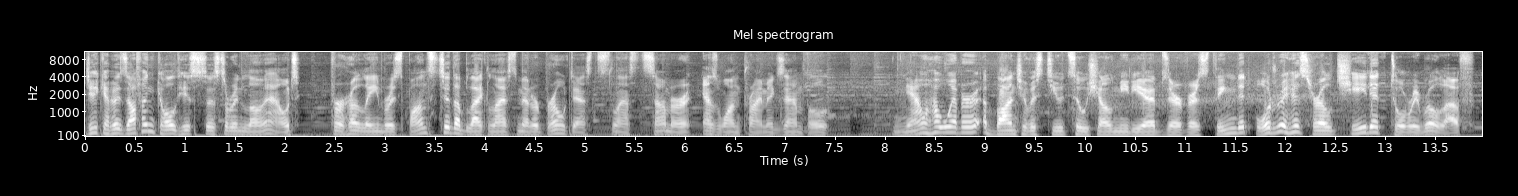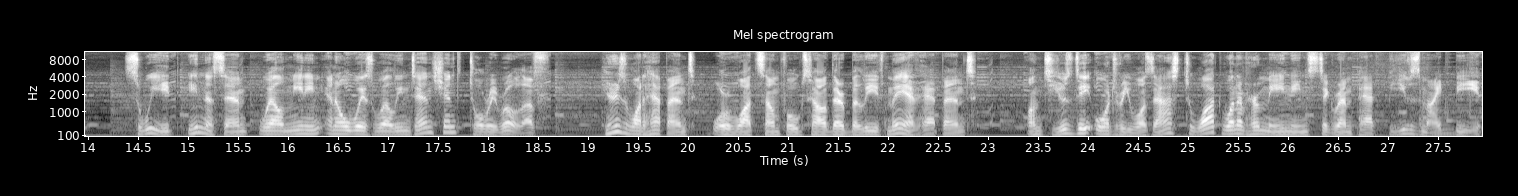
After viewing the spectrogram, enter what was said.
Jacob has often called his sister-in-law out for her lame response to the Black Lives Matter protests last summer, as one prime example. Now, however, a bunch of astute social media observers think that Audrey has hurled shade at Tori Roloff. Sweet, innocent, well-meaning and always well-intentioned Tori Roloff. Here's what happened, or what some folks out there believe may have happened. On Tuesday, Audrey was asked what one of her main Instagram pet peeves might be.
